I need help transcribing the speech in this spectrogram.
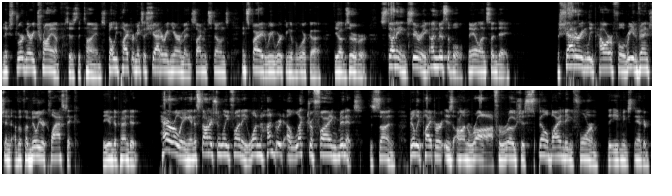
An extraordinary triumph, says the Times. Billie Piper makes a shattering Yerma, Simon Stone's inspired reworking of Lorca, The Observer. Stunning, searing, unmissable, Mail on Sunday. A shatteringly powerful reinvention of a familiar classic, The Independent. Harrowing and astonishingly funny, 100 electrifying minutes. The Sun. Billie Piper is on raw, ferocious, spellbinding form. The Evening Standard.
